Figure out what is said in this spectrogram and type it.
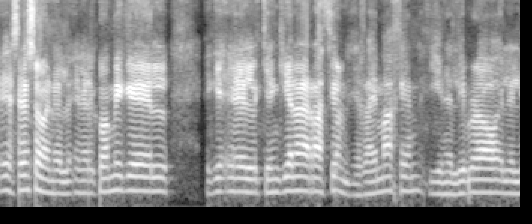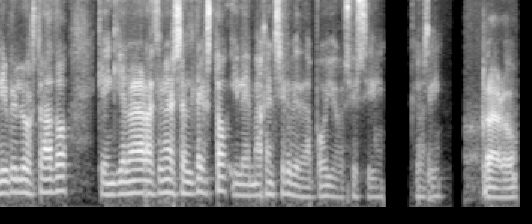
es eso. En el, en el cómic, el, el- quien guía la narración es la imagen, y en el libro, en el libro ilustrado, quien guía la narración es el texto y la imagen sirve de apoyo. Sí, sí, que así. Claro.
